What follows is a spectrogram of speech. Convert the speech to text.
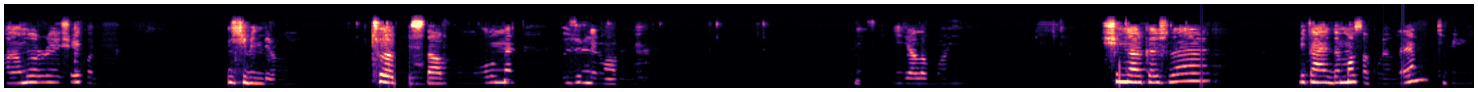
Adamlar oraya şey koymuş. 2001 oluyor. Tövbe estağfurullah. Oğlum ben özür dilerim abi. Neyse. İnşallah. Şimdi arkadaşlar bir tane de masa koyalım ki bilgi,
